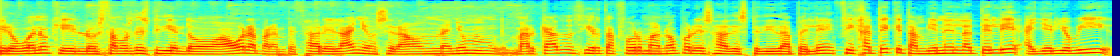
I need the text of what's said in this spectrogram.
pero bueno, que lo estamos despidiendo ahora para empezar el año. Será un año marcado en cierta forma, ¿no? Por esa despedida a Pelé. Fíjate que también en la tele, ayer yo vi,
